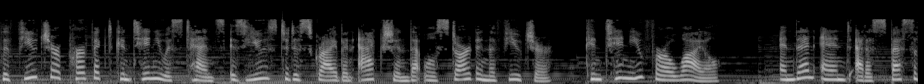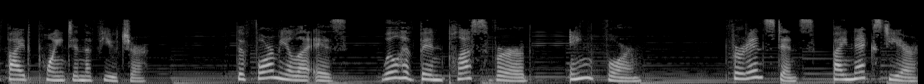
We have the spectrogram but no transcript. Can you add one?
The future perfect continuous tense is used to describe an action that will start in the future, continue for a while, and then end at a specified point in the future. The formula is will have been plus verb, ing form. For instance, by next year,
